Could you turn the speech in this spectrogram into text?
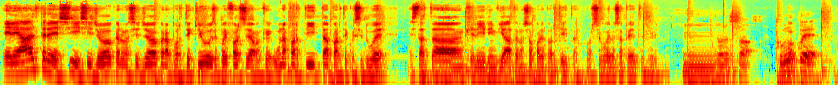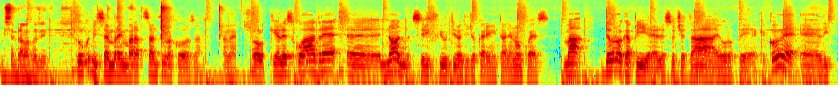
E le altre, sì, si giocano, si giocano a porte chiuse, poi forse anche una partita, a parte queste due, è stata anche lì rinviata, non so quale partita, forse voi lo sapete, Mm, non lo so. Comunque, mi sembrava così. comunque mi sembra imbarazzante una cosa a me. solo. Che le squadre eh, non si rifiutino di giocare in Italia, non questo. Ma devono capire le società europee che come eh, li-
